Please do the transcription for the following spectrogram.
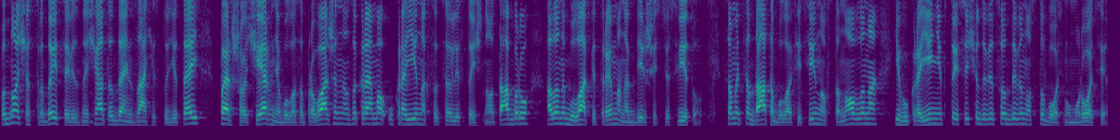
Водночас традиція відзначати День захисту дітей 1 червня була запроваджена, зокрема у країнах соціалістичного табору, але не була підтримана більшістю світу. Саме ця дата була офіційно встановлена і в Україні в 1998 році.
